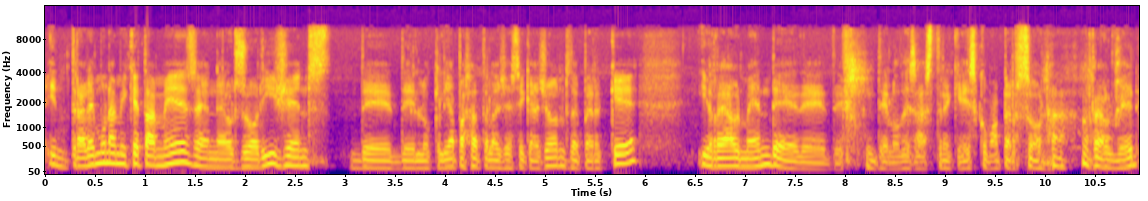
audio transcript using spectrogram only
entrarem una miqueta més en els orígens de, de lo que li ha passat a la Jessica Jones, de per què, i realment de, de, de, de lo desastre que és com a persona, realment,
